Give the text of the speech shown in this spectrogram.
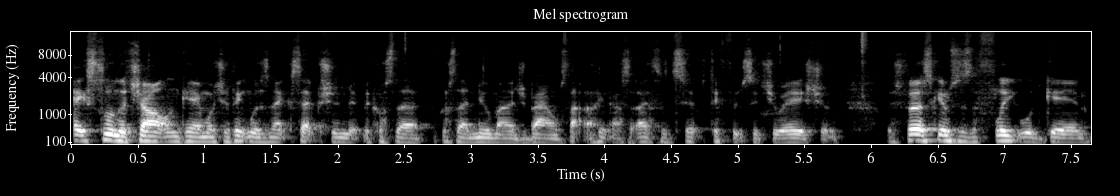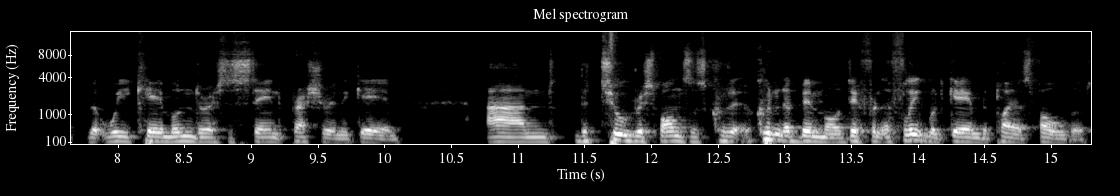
excluding the Charlton game, which I think was an exception because their because their new manager bounced. That I think that's that's a different situation. This first game was the Fleetwood game that we came under a sustained pressure in the game, and the two responses could couldn't have been more different. The Fleetwood game, the players folded.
